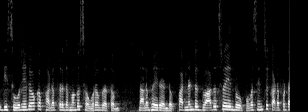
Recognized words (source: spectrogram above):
ఇది సూర్యలోక ఫలప్రదమగు సౌరవ్రతం. నలభై రెండు. పన్నెండు ద్వాదశయందు ఉపవసించి కడపట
